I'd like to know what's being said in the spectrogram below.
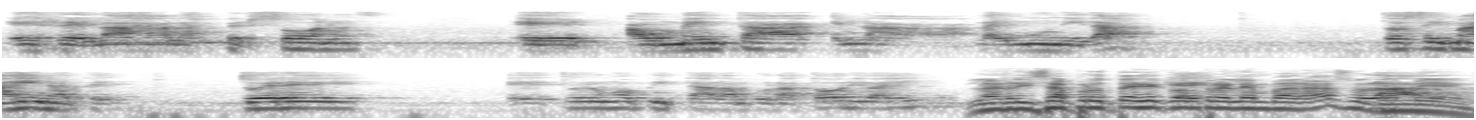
eh, relaja a las personas, aumenta la, la inmunidad. Entonces imagínate, tú eres, eh, tú eres un hospital ambulatorio ahí, La risa protege contra el embarazo Claro. también.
